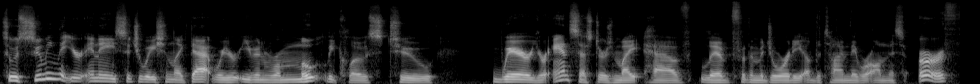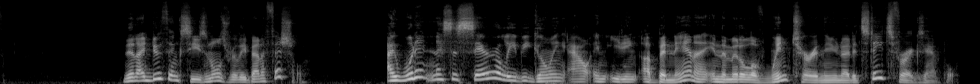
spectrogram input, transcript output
So assuming that you're in a situation like that where you're even remotely close to where your ancestors might have lived for the majority of the time they were on this earth, then I do think seasonal is really beneficial. I wouldn't necessarily be going out and eating a banana in the middle of winter in the United States, for example.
